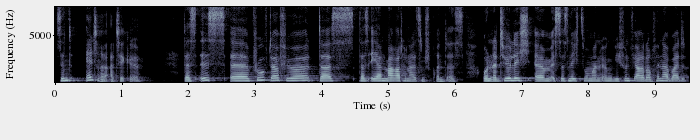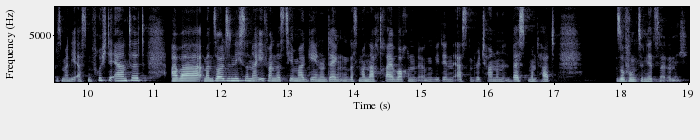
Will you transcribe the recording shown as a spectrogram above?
sind ältere Artikel. Das ist äh, Proof dafür, dass das eher ein Marathon als ein Sprint ist. Und natürlich ähm, ist das nichts, wo man irgendwie fünf Jahre darauf hinarbeitet, bis man die ersten Früchte erntet. Aber man sollte nicht so naiv an das Thema gehen und denken, dass man nach drei Wochen irgendwie den ersten Return on Investment hat. So funktioniert es leider nicht.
